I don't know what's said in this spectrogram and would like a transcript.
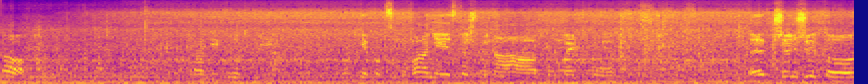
No, krótki, krótkie podsumowanie. Jesteśmy na półmetku E, Przężyto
